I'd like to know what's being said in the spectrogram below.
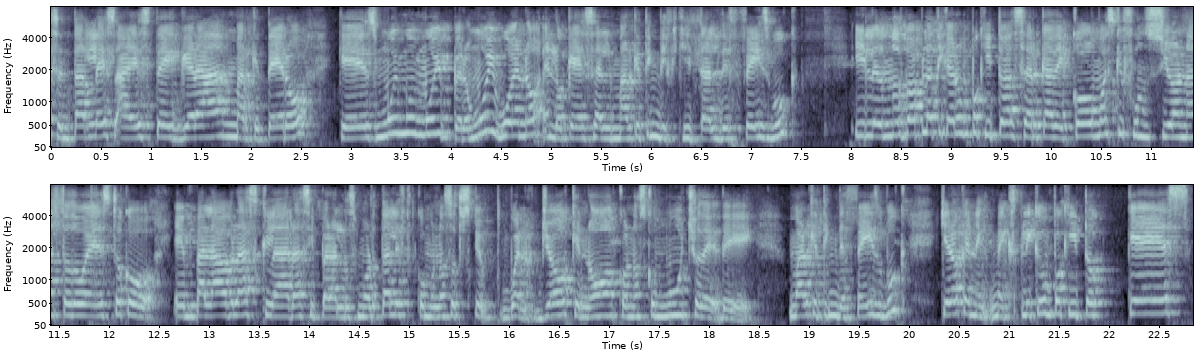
Presentarles a este gran marquetero que es muy, muy, muy, pero muy bueno en lo que es el marketing digital de Facebook. Y nos va a platicar un poquito acerca de cómo es que funciona todo esto como en palabras claras y para los mortales como nosotros, que bueno, yo que no conozco mucho de, de marketing de Facebook, quiero que me explique un poquito qué es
